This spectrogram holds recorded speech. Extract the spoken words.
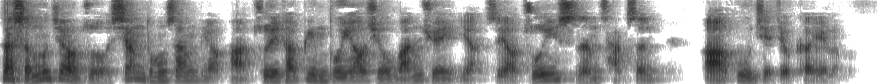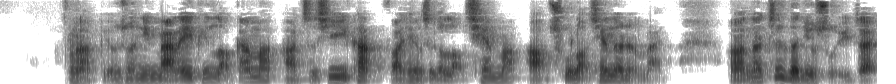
那什么叫做相同商标啊？注意，它并不要求完全一样，只要足以使人产生啊误解就可以了。啊，比如说你买了一瓶老干妈啊，仔细一看发现是个老千妈啊，出老千的人买啊，那这个就属于在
